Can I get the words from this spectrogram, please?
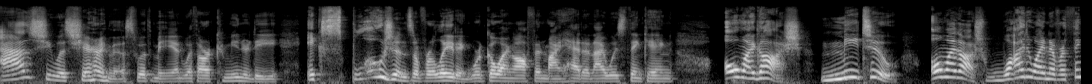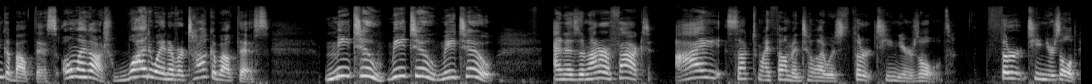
as she was sharing this with me and with our community, explosions of relating were going off in my head. And I was thinking, oh my gosh, me too oh my gosh, why do I never think about this? Oh my gosh, why do I never talk about this? Me too, me too, me too. And as a matter of fact, I sucked my thumb until I was 13 years old. 13 years old.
